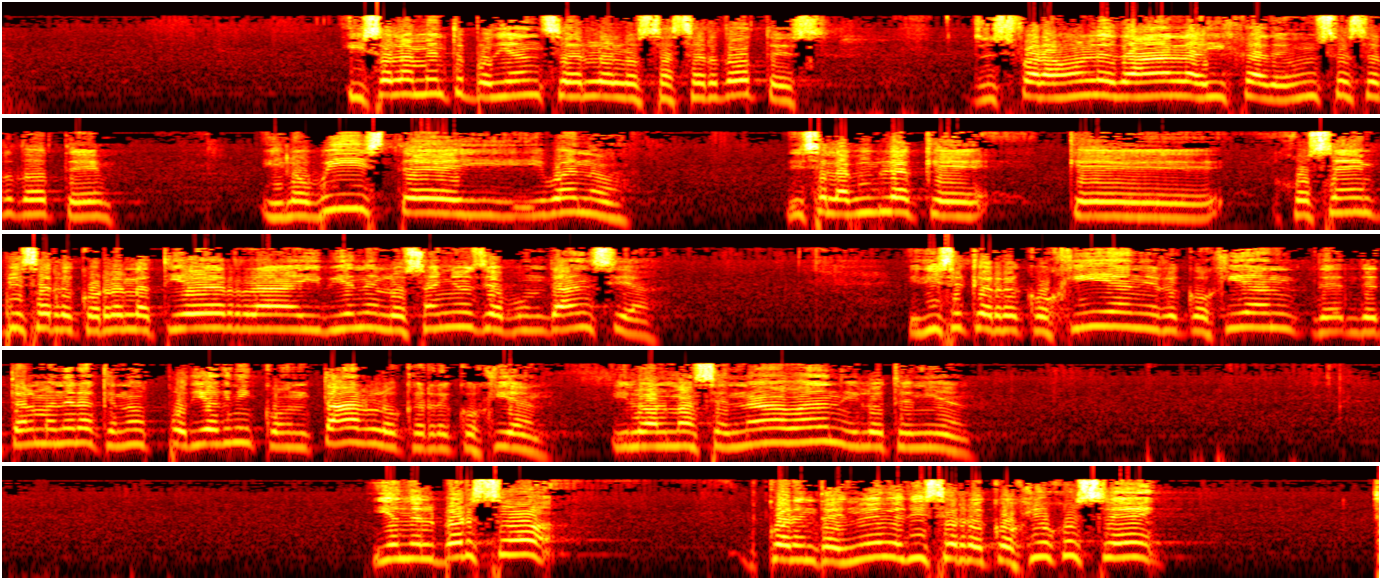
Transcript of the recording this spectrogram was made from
y solamente podían serlo los sacerdotes. Entonces Faraón le da a la hija de un sacerdote y lo viste y, bueno, dice la Biblia que, que José empieza a recorrer la tierra y vienen los años de abundancia. Y dice que recogían y recogían de, de, tal manera que no podían ni contar lo que recogían. Y lo almacenaban y lo tenían. Y en el verso 49 dice, recogió José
